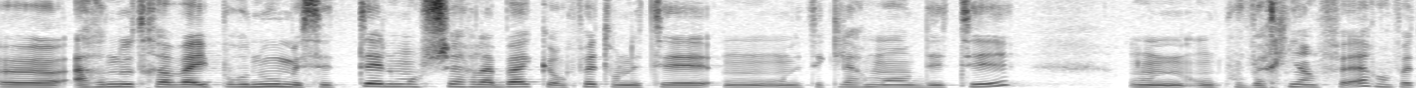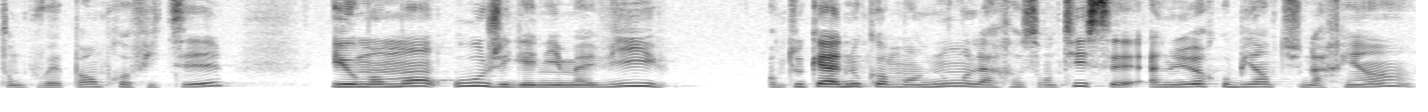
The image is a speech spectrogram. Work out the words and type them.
Euh, Arnaud travaille pour nous, mais c'est tellement cher là-bas qu'en fait on était, on, on était clairement endettés on ne pouvait rien faire, en fait, on ne pouvait pas en profiter. Et au moment où j'ai gagné ma vie, en tout cas, nous, comment nous, on l'a ressenti, c'est à New York, ou bien tu n'as rien,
